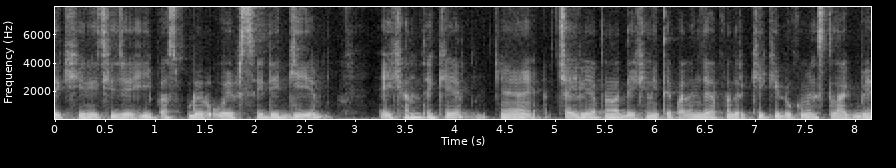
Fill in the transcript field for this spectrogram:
দেখিয়ে দিয়েছি যে ই পাসপোর্টের ওয়েবসাইটে গিয়ে এইখান থেকে চাইলে আপনারা দেখে নিতে পারেন যে আপনাদের কি কি ডকুমেন্টস লাগবে।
